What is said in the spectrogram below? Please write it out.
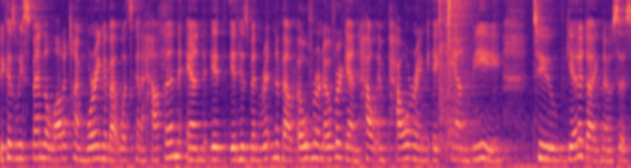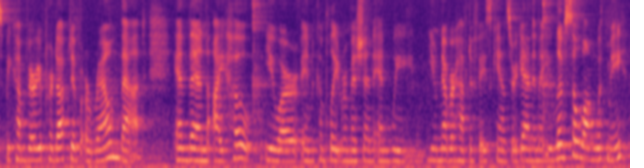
Because we spend a lot of time worrying about what's going to happen, and it, it has been written about over and over again how empowering it can be to get a diagnosis, become very productive around that. And then I hope you are in complete remission and we you never have to face cancer again and that you live so long with me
